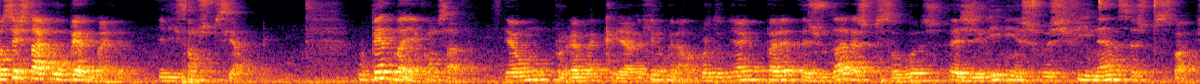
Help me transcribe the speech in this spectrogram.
Você está com o Pé de Meia, edição especial. O Pé de Meia, como sabe, é um programa criado aqui no canal Cor do Dinheiro para ajudar as pessoas a gerirem as suas finanças pessoais.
